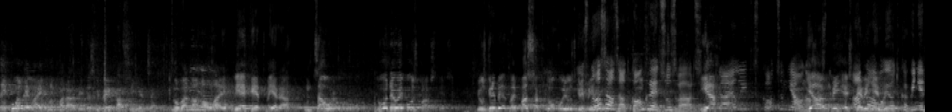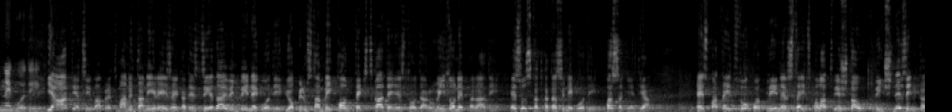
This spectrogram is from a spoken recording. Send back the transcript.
neko nevajag man parādīt. Es gribēju kafiju iedzert. Nu, man nav laika? Lieciet mierā un cauri. Nu, nevajag uzbāzties. Jūs gribat, lai pasaktu to, ko jūs Jūs gribat. nosaucāt konkrētus uzvārdus. Jā. Gailītis, Kots un Jaunāks. Jā, viņi- es pie viņiem biju. Ka viņi ir negodīgi. Jā, attiecībā pret mani tajā reizē, kad es dziedāju, viņi bija negodīgi. Jo pirms tam bija konteksts, kādēļ es to daru. un Viņi to neparādīja. Es uzskatu, ka tas ir negodīgi. Pasakiet, jā. Es pateicu to, ko Plīners teica par latviešu tautu. Viņš nezina, ka,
